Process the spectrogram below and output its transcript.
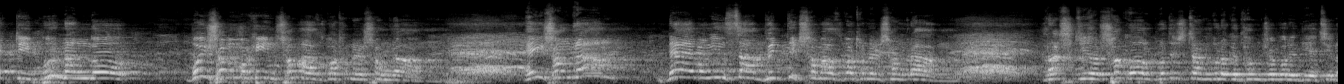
একটি পূর্ণাঙ্গ, বৈষম্যহীন সমাজ গঠনের সংগ্রাম। এই সংগ্রাম ন্যায় এবং ইনসাফ ভিত্তিক সমাজ গঠনের সংগ্রাম। রাষ্ট্রীয় সকল প্রতিষ্ঠানগুলোকে ধ্বংস করে দিয়েছিল।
